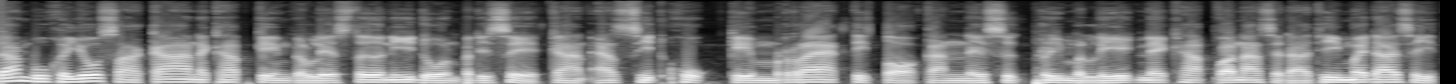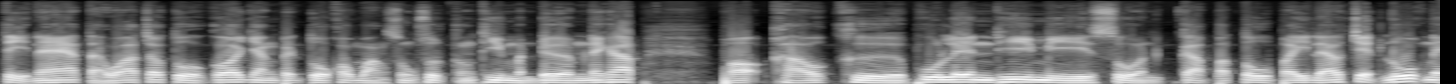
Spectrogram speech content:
ด้านบูคาโยซาก้านะครับเกมกับเลสเตอร์นี่โดนปฏิเสธการแอสซิสต์6เกมแรกติดต่อกันในศึกพรีเมียร์ลีกนะครับก็น่าเสียดายที่ไม่ได้สถิตินะฮะแต่ว่าเจ้าตัวก็ยังเป็นตัวความหวังสูงสุดของทีมเหมือนเดิมนะครับเพราะเขาคือผู้เล่นที่มีส่วนกับประตูไปแล้ว 7 ลูกใน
